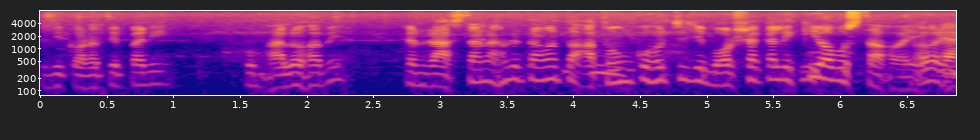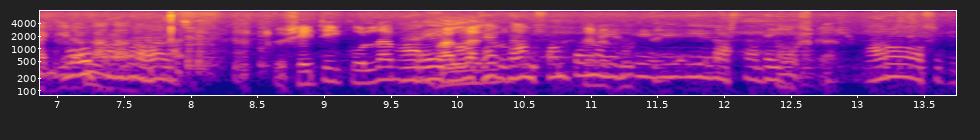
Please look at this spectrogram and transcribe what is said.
যদি করাতে পারি, খুব ভালো হবে। কারণ রাস্তা না হলে তো আমার তো আতঙ্ক হচ্ছে যে বর্ষাকালে কি অবস্থা হয়। হয় তো সেইটাই করলাম ভালো লাগল। নমস্কার। আরও অসুবিধা।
